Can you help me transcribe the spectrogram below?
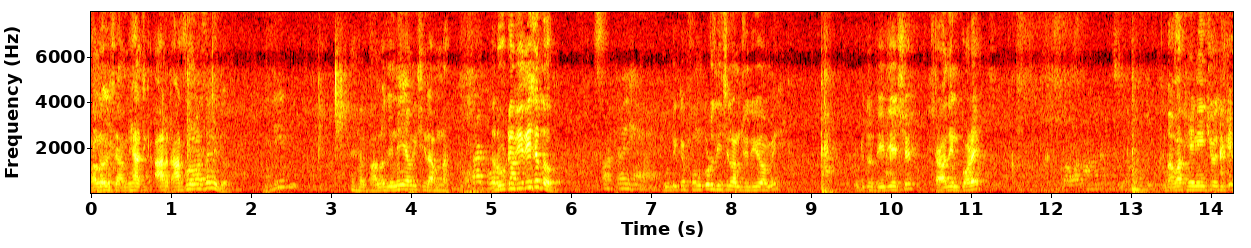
ভালো হয়েছে আমি আজ আর আর কোনো মাছ দেয়নি তো? ভালো দিনেই আমি ছিলাম না। রুটি দিয়ে দিয়েছে তো? হ্যাঁ। রুটিকে ফোন করে দিয়েছিলাম যদিও আমি। রুটি তো দিয়ে দিয়েছে সারাদিন পরে। বাবা খেয়ে নিয়েছে ওদিকে।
